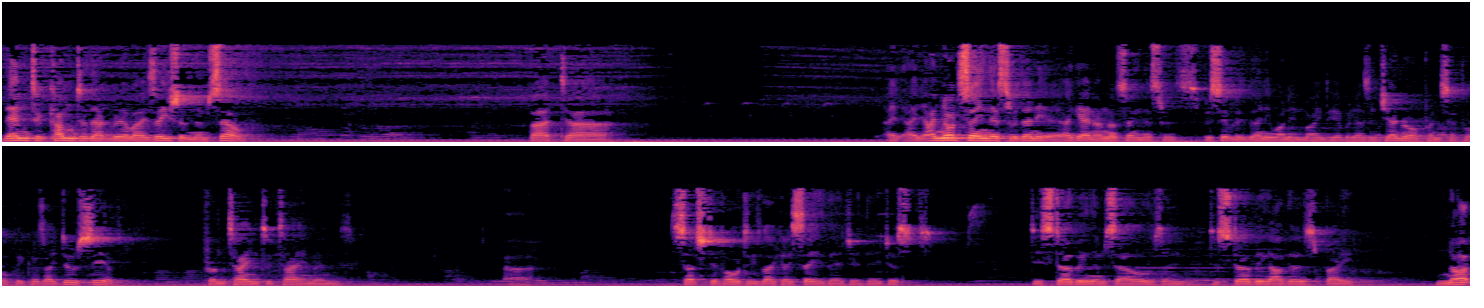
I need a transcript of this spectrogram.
them to come to that realization themselves. But uh, I, am not saying this with any, again, I'm not saying this with specifically with anyone in mind here, but as a general principle, because I do see it from time to time, and uh, such devotees, like I say, they're, they're just disturbing themselves and disturbing others by not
